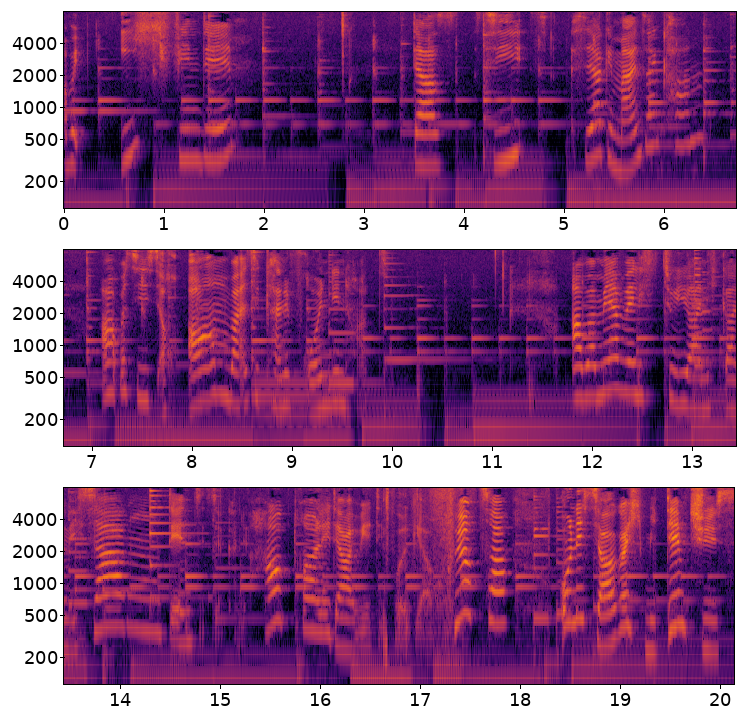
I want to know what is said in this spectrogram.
Aber ich finde, dass sie sehr gemein sein kann, aber sie ist auch arm, weil sie keine Freundin hat. Aber mehr will ich zu ihr eigentlich gar nicht sagen, denn sie ist Hauptrolle, da wird die Folge auch kürzer. Und ich sage euch mit dem Tschüss.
